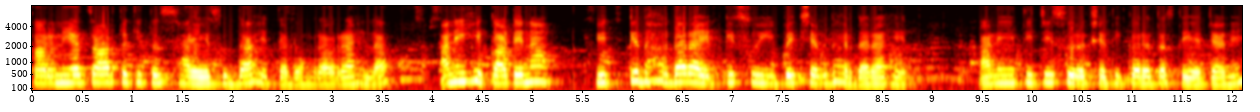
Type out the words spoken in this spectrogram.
कारण याचा अर्थ तिथं साये सुद्धा आहेत त्या डोंगरावर राहायला. आणि हे काटे ना इतके धारदार आहेत की सुईपेक्षा बी धारदार आहेत. आणि तिची सुरक्षा ती करत असते याच्याने.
